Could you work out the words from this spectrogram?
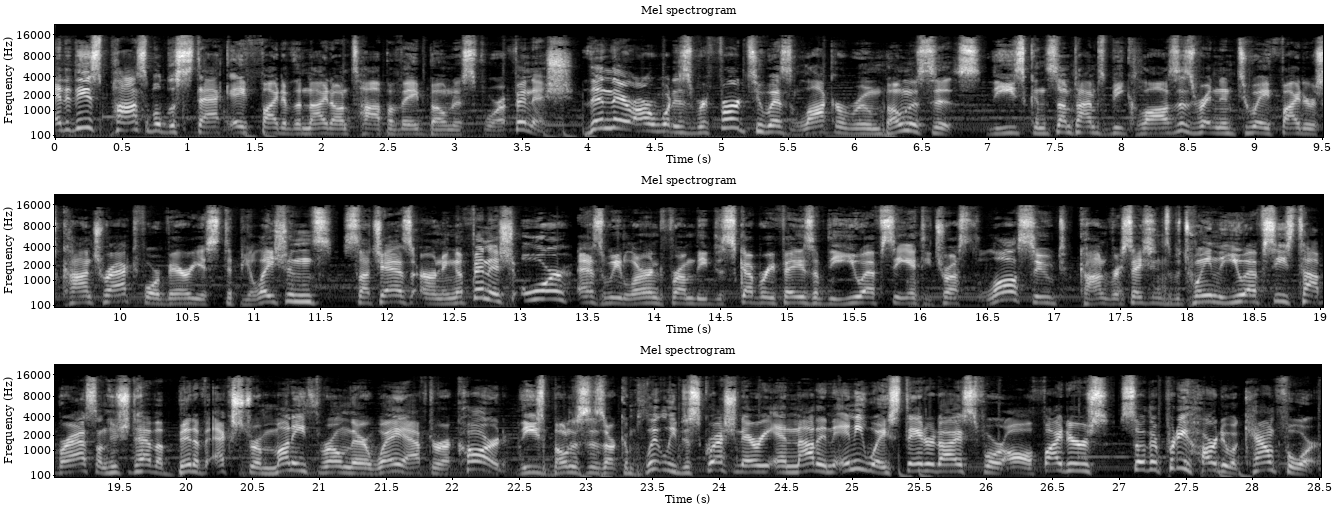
and it is possible to stack a fight of the night on top of a bonus for a finish. Then there are what is referred to as locker room bonuses. These can sometimes be clauses written into a fighter's contract for various stipulations, such as earning a finish, or, as we learned from the discovery phase of the UFC antitrust lawsuit, conversations between the UFC's top brass on who should have a bit of extra money thrown their way after a card. These bonuses are completely discretionary and not in any way standardized for all fighters, so they're pretty hard to account for,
